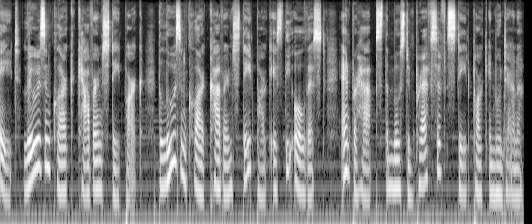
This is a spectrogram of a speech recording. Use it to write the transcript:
8. Lewis and Clark Cavern State Park. The Lewis and Clark Cavern State Park is the oldest and perhaps the most impressive state park in Montana.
